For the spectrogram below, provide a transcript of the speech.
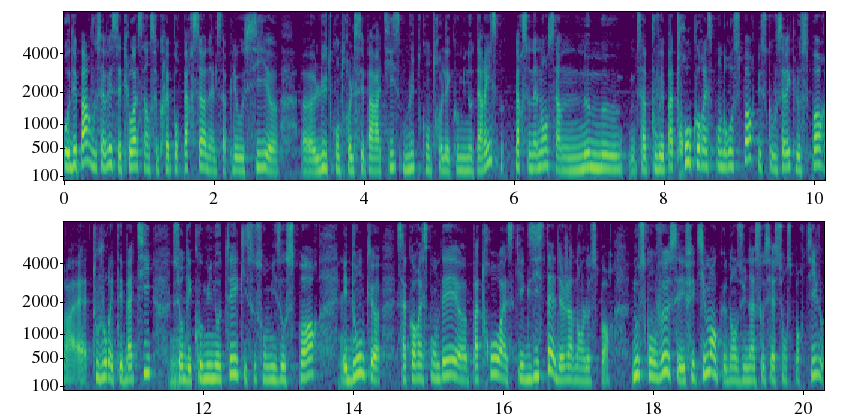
Au départ, vous savez, cette loi, c'est un secret pour personne. Elle s'appelait aussi euh, euh, lutte contre le séparatisme, lutte contre les communautarismes. Personnellement, ça ne me, ça pouvait pas trop correspondre au sport, puisque vous savez que le sport a toujours été bâti mmh. sur des communautés qui se sont mises au sport, et donc euh, ça correspondait pas trop à ce qui existait déjà dans le sport. Nous, ce qu'on veut, c'est effectivement que dans une association sportive,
